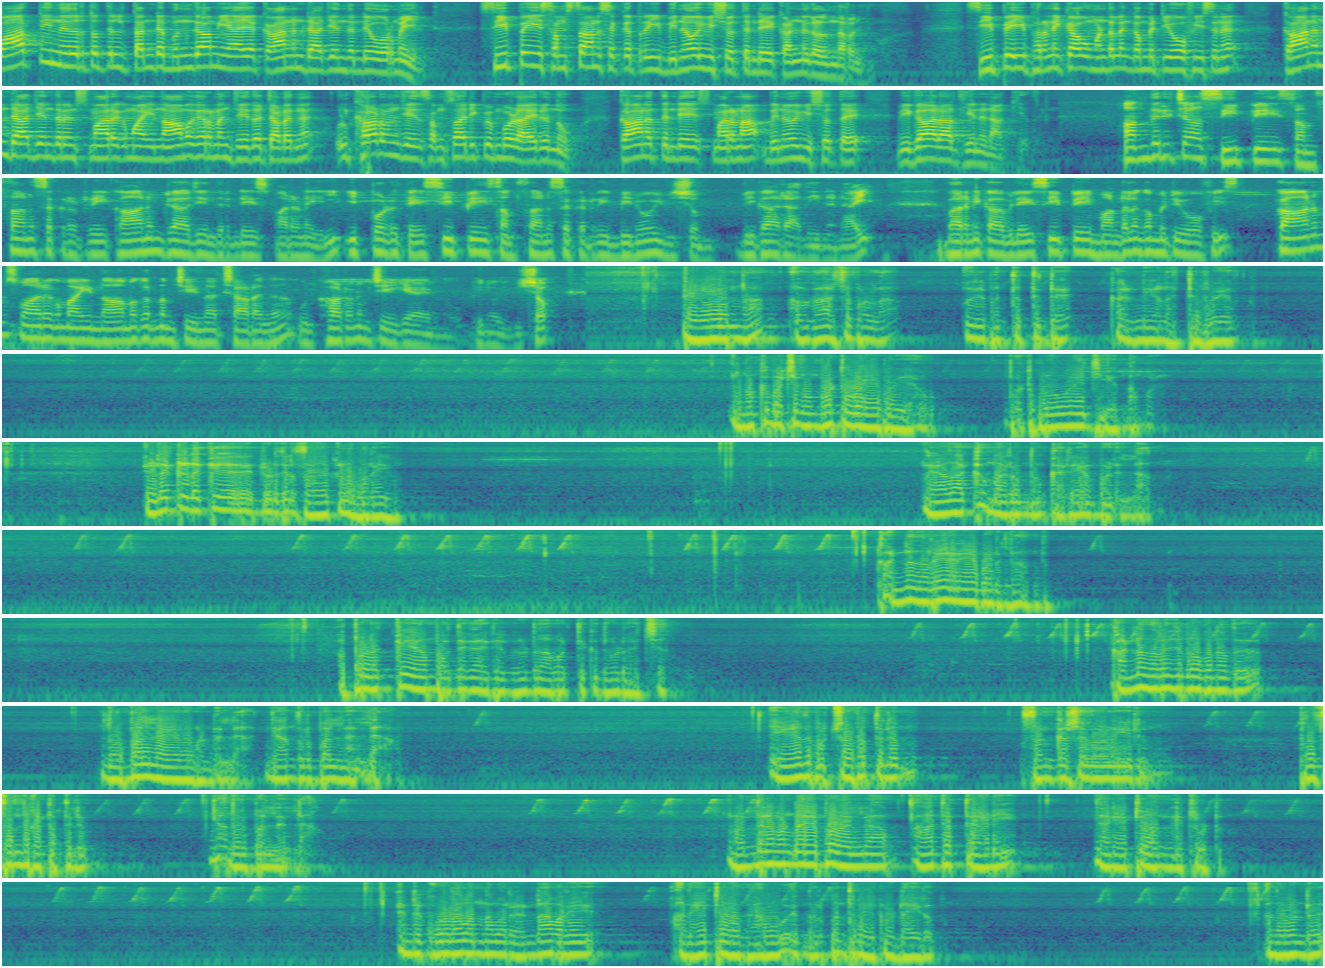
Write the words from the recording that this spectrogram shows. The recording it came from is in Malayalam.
പാർട്ടി നേതൃത്വത്തിൽ തന്റെ മുൻഗാമിയായ കാനം രാജേന്ദ്രന്റെ ഓർമ്മയിൽ സി പി ഐ സംസ്ഥാന സെക്രട്ടറി ബിനോയ് വിശ്വത്തിന്റെ കണ്ണുകൾ നിറഞ്ഞു. സി പി ഐ ഭരണിക്കാവ് മണ്ഡലം കമ്മിറ്റി ഓഫീസിന് കാനം രാജേന്ദ്രൻ സ്മാരകമായി നാമകരണം ചെയ്ത ചടങ്ങ് ഉദ്ഘാടനം ചെയ്ത് സംസാരിക്കുമ്പോഴായിരുന്നു കാനത്തിന്റെ സ്മരണ ബിനോയ് വിശ്വത്തെ വികാരാധീനനാക്കിയത്. അന്തരിച്ച സി പി ഐ സംസ്ഥാന സെക്രട്ടറി കാനം രാജേന്ദ്രന്റെ സ്മരണയിൽ ഇപ്പോഴത്തെ സി പി ഐ സംസ്ഥാന സെക്രട്ടറി ബിനോയ് വിശ്വം വികാരാധീനനായി. ഭരണിക്കാവിലെ സി പി ഐ മണ്ഡലം കമ്മിറ്റി ഓഫീസ് കാനം സ്മാരകമായി നാമകരണം ചെയ്യുന്ന ചടങ്ങ് ഉദ്ഘാടനം ചെയ്യുകയായിരുന്നു ബിനോയ് വിശ്വം. കഴിയുന്ന അവകാശമുള്ള ഒരു ബന്ധത്തിന്റെ കണ്ണികളറ്റുപോയത് നമുക്ക് പക്ഷെ മുമ്പോട്ട് പോയ മതിയാവും. മുമ്പോട്ട് പോവുകയും ചെയ്യും നമ്മൾ. ഇടയ്ക്കിടയ്ക്ക് എന്റെ അടുത്ത് സഹാക്കൾ പറയും. നേതാക്കന്മാരൊന്നും കരയാൻ പാടില്ല. കണ്ണ് നിറയാനേ പാടില്ല. അപ്പോഴൊക്കെ ഞാൻ പറഞ്ഞ കാര്യം വീണ്ടും ആവർത്തിക്കുന്നവിടെ വെച്ച് കണ്ണ് നിറഞ്ഞു പോകുന്നത് ദുർബലനായതുകൊണ്ടല്ല ഞാൻ ദുർബലനല്ല ഏത് പ്രക്ഷോഭത്തിലും സംഘർഷവേളയിലും പ്രതിസന്ധി ഘട്ടത്തിലും ഞാൻ ദുർബലനല്ല ബന്ധനമുണ്ടായപ്പോഴെല്ലാം ആദ്യത്തെ അടി ഞാൻ ഏറ്റുവാങ്ങിയിട്ടുണ്ട്. എന്റെ കൂടെ വന്നവർ രണ്ടാമത് അത് ഏറ്റുവാങ്ങാവൂ എന്ന് നിർബന്ധം എനിക്കുണ്ടായിരുന്നു അതുകൊണ്ട്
